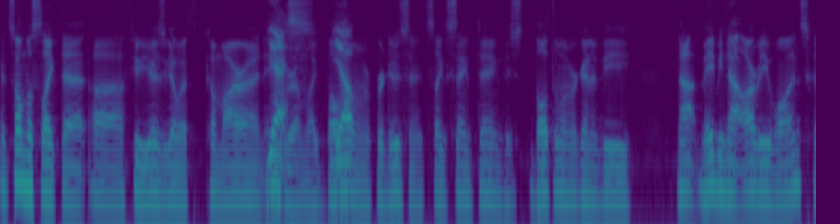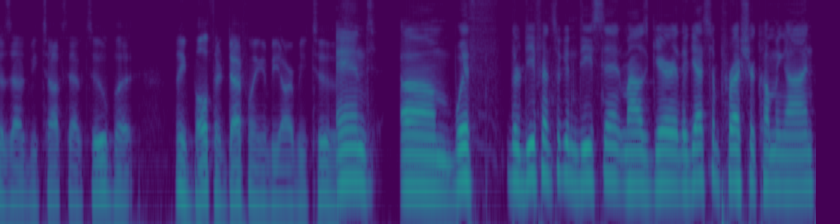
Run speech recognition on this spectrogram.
it's almost like that uh, a few years ago with Kamara and Yes. Ingram. Like both Yep. of them are producing. It's like same thing. They just both of them are going to be not maybe not RB ones because that would be tough to have two, but I think both are definitely going to be RB two. And um, with their defense looking decent, Myles Garrett, they got some pressure coming on.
